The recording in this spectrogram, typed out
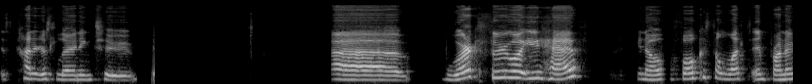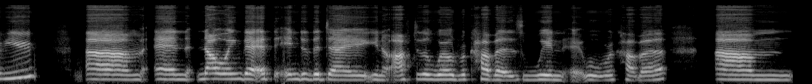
it's kind of just learning to uh, work through what you have, you know, focus on what's in front of you um, and knowing that at the end of the day, you know, after the world recovers, when it will recover, um,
